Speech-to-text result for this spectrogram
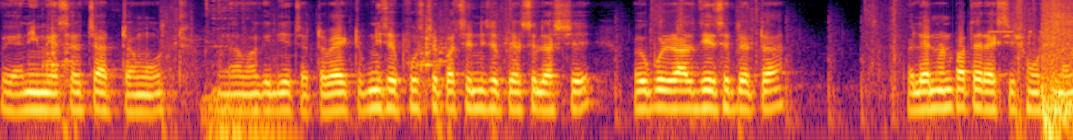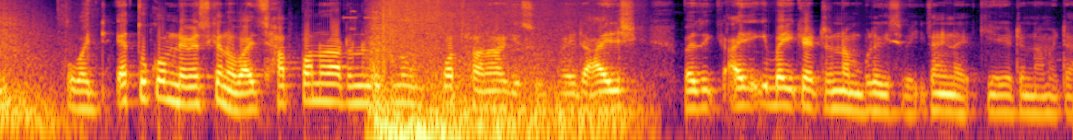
ওই অ্যানিমেশন চারটা মোট মানে আমাকে দিয়ে চারটা। ভাই, একটু নিচে ফুসতে পাচ্ছে নিচে প্লেয়ার চলে আসছে। ওই উপরে রাজ দিয়েছে প্লেয়ারটা ভাই ল্যান্ডম্যান পাতায় রাখছি, সমস্যা নাই। ও ভাই, এত কম ড্যামেজ কেন? ভাই, ছাপ্পান্ন আটান্নটা কোনো কথা না আর কিছু। ভাই, এটা আইরিশ ভাই ভাই ক্যারেক্টারের নাম ভুলে গেছি, ভাই। জানি না কি ক্যারেক্টার নাম এটা।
